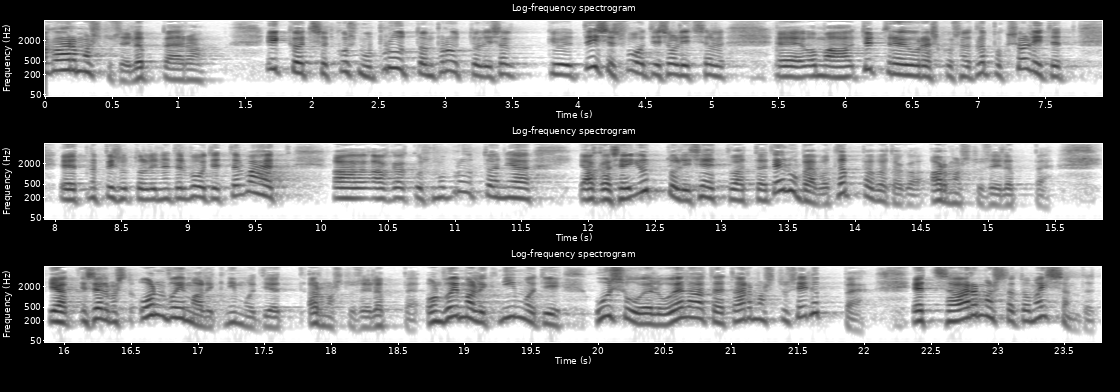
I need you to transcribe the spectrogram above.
aga armastus ei lõpe ära. ikka ütles, et kus mu pruut on, pruut oli seal teises voodis, olid seal eh, oma tütre juures, kus nad lõpuks olid, et et noh, pisut oli nendel vooditel vahet, aga kus mu pruut on ja, ja aga see jutt oli see, et vaata, et elupäevad lõpevad, aga armastus ei lõppe. ja, ja sellepärast on võimalik niimoodi, et armastus ei lõppe. on võimalik niimoodi usuelu elada, et armastus ei lõppe. et sa armastad oma issandat.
